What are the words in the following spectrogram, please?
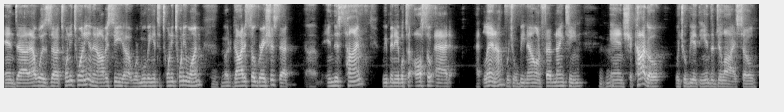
And uh, that was uh, 2020. And then obviously uh, we're moving into 2021. Mm-hmm. But God is so gracious that uh, in this time, we've been able to also add Atlanta, which will be now on Feb 19, mm-hmm. and Chicago, which will be at the end of July. So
